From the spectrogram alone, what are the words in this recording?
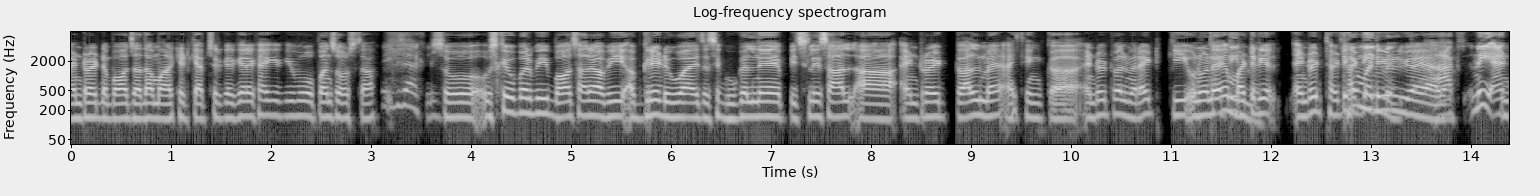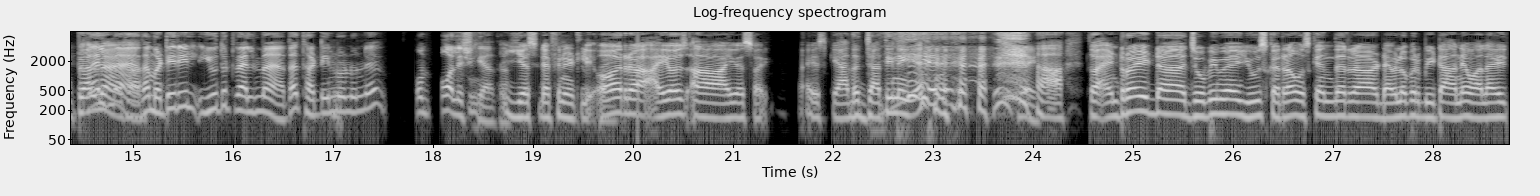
एंड्रॉयड ने बहुत ज़्यादा मार्केट कैप्चर करके रखा है क्योंकि वो ओपन सोर्स था। Exactly. सो उसके ऊपर भी बहुत सारा अभी अपग्रेड हुआ है। जैसे गूगल ने पिछले साल एंड्रॉयड 12 में आई थिंक एंड्रॉयड 12 में राइट कि उन्होंने मटेरियल एंड्रॉयड 13 में मटेरियल है Act- नहीं एंड 12 12 में आया आया था। था। मटेरियल यू तो 12 में आया था। 13 में उन्होंने पॉलिश किया था। यस डेफिनेटली और आईओएस आईओएस सॉरी iOS की आदत जाती नहीं है। हाँ तो एंड्रॉयड जो भी मैं यूज़ कर रहा हूँ उसके अंदर डेवलपर बीटा आने वाला है।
